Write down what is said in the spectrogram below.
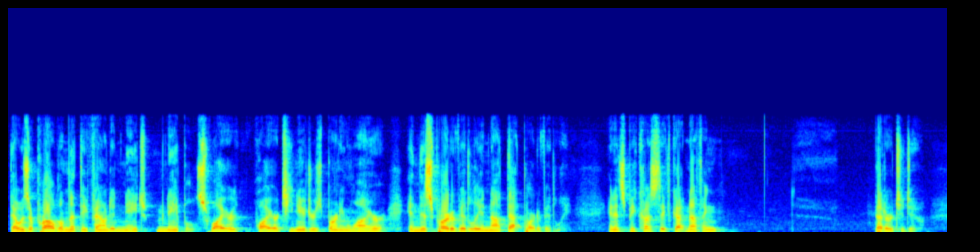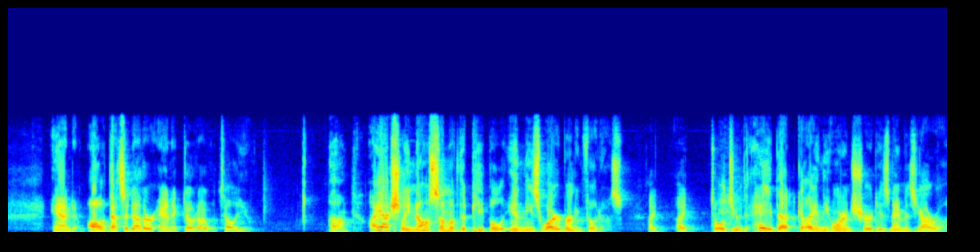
That was a problem that they found in Nat- Naples. Why are, why are teenagers burning wire in this part of Italy and not that part of Italy? And it's because they've got nothing better to do. And, oh, that's another anecdote I will tell you. Um, I actually know some of the people in these wire burning photos. I, I told you, that, hey, that guy in the orange shirt, his name is Yaro.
